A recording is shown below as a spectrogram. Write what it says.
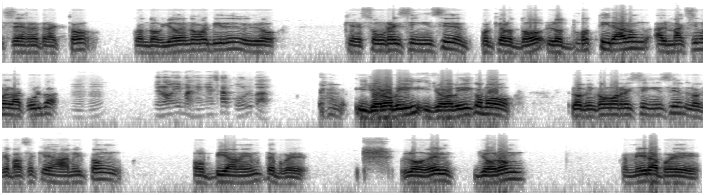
se retractó cuando vio de nuevo el video y dijo que es un racing incident, porque los dos, los dos tiraron al máximo en la curva. Ujú. Y no, imaginen esa curva. Y yo lo vi, y yo lo vi como, lo vi como Racing Incident. Lo que pasa es que Hamilton, obviamente, pues, lo de él, llorón, pues mira, pues,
